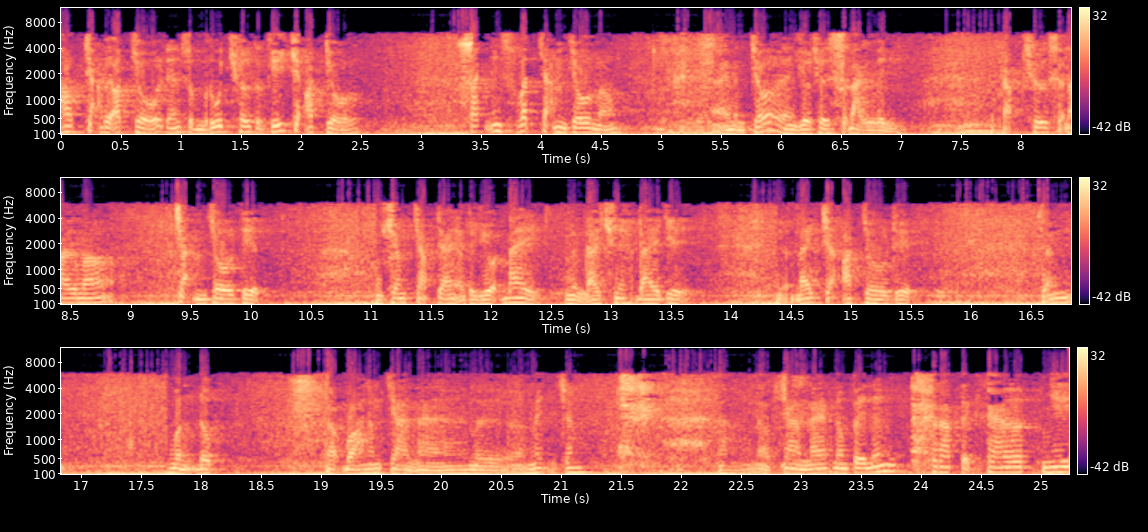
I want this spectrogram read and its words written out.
ដោតចាក់វាអត់ចូលតែសម្រួចឈើកគីចាក់អត់ចូលសាច់នេះស្វិតចាក់មិនចូលហ្មងហើយមិនចូលយកឈើស្ដៅវិញកាប់ឈើស្ដៅមកចាក់មិនចូលទៀត អញ្ចឹងចាប់ចែងអត់យកដែកមិនដែកឈ្នះដែកទេយកដែកចាក់អត់ចូលទៀតអញ្ចឹងមិនដប់តបោះនឹងចាណាមើលមិនអញ្ចឹងនៅចាណាក្នុងពេលហ្នឹងស្រាប់តែកើតញៀ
